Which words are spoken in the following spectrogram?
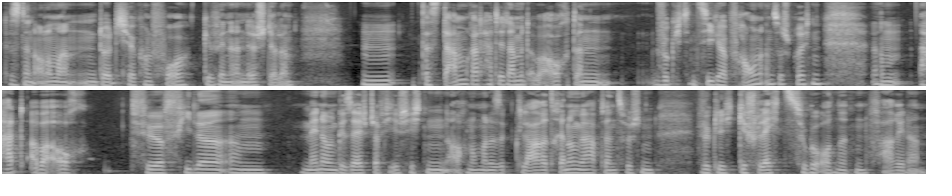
Das ist dann auch nochmal ein deutlicher Komfortgewinn an der Stelle. Hm, das Damenrad hat ja damit aber auch dann wirklich den Ziel gehabt, Frauen anzusprechen, ähm, hat aber auch für viele ähm, Männer- und gesellschaftliche Schichten auch nochmal eine klare Trennung gehabt dann zwischen wirklich geschlechtszugeordneten Fahrrädern.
